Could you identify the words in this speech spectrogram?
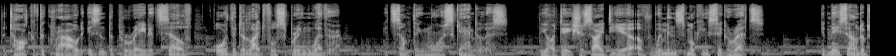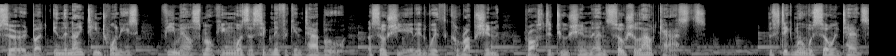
the talk of the crowd isn't the parade itself or the delightful spring weather. It's something more scandalous the audacious idea of women smoking cigarettes. It may sound absurd, but in the 1920s, female smoking was a significant taboo associated with corruption, prostitution, and social outcasts. The stigma was so intense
